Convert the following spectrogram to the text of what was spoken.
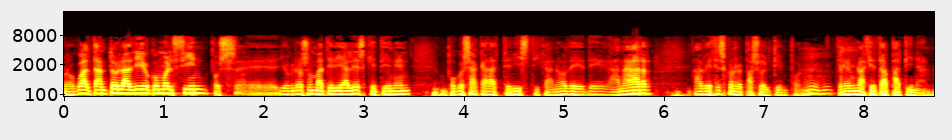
Con lo cual, tanto el ladrillo como el zinc, pues eh, yo creo que son materiales que tienen un poco esa característica, ¿no? De, ganar a veces con el paso del tiempo, ¿no? Tener una cierta patina.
